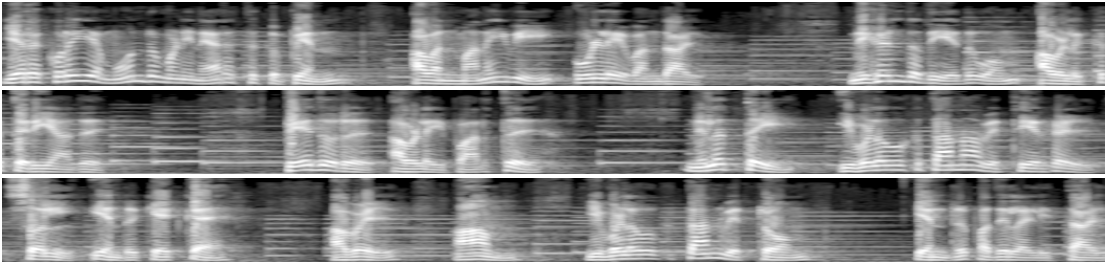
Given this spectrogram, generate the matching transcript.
ஏறக்குறைய மூன்று மணி நேரத்துக்கு பின் அவன் மனைவி உள்ளே வந்தாள். நிகழ்ந்தது எதுவும் அவளுக்கு தெரியாது. பேதொரு அவளை பார்த்து நிலத்தை இவ்வளவுக்குத்தானா வெற்றீர்கள்? சொல் என்று கேட்க அவள் ஆம் இவ்வளவுக்குத்தான் வெற்றோம் என்று பதிலளித்தாள்.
